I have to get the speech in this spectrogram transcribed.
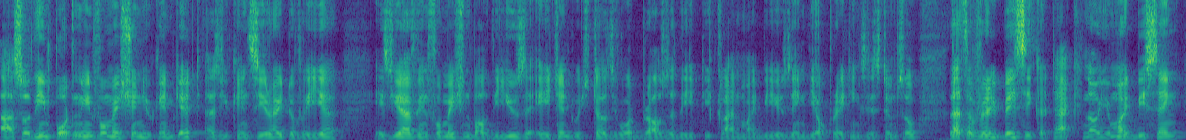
Uh, so the important information you can get, as you can see right over here, is you have information about the user agent, which tells you what browser the, the client might be using, the operating system. So that's a very basic attack. Now you might be saying,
